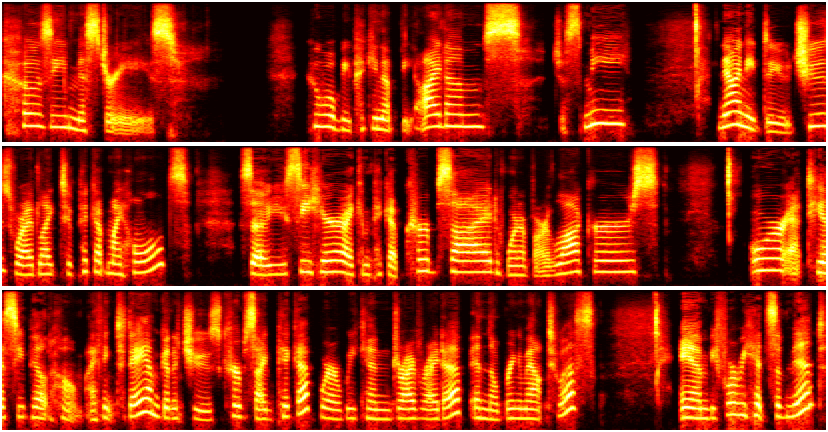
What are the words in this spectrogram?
cozy mysteries? Who will be picking up the items? Just me. Now I need to choose where I'd like to pick up my holds. So you see here, I can pick up curbside, one of our lockers, or at TSCPL at home. I think today I'm going to choose curbside pickup where we can drive right up and they'll bring them out to us. And before we hit submit,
